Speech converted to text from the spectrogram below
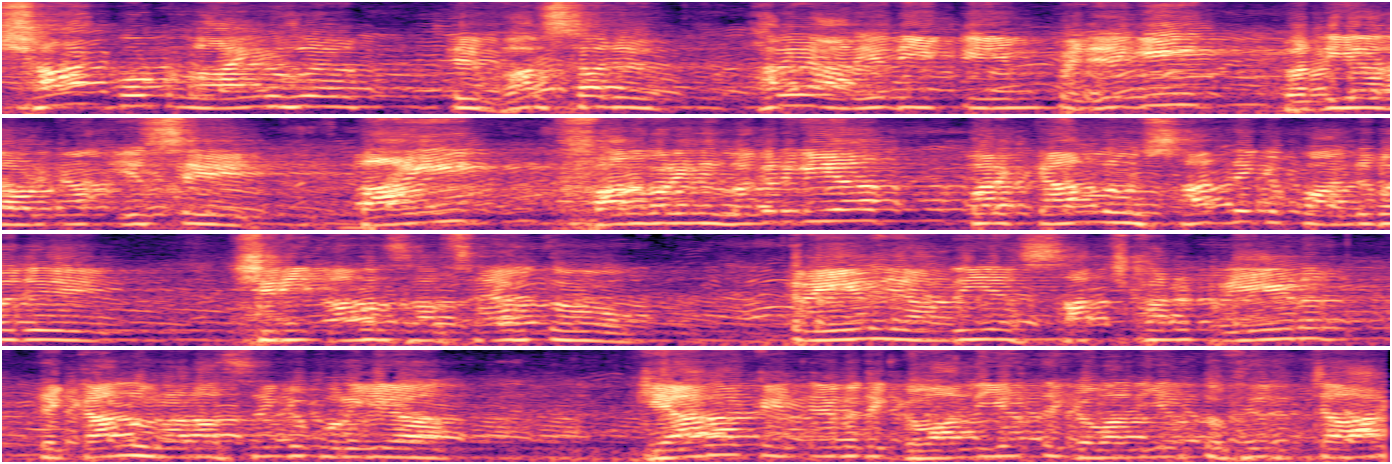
ਸ਼ਾਹਕੋਟ ਲਾਇਨਜ਼ ਤੇ ਵਰਸਜ ਹਰਿਆਣੇ ਦੀ ਟੀਮ ਭਿੜੇਗੀ। ਵੱਡੀਆਂ ਰੌਣਕਾਂ ਇਸੇ 22 ਫਰਵਰੀ ਨੂੰ ਲੱਗਣਗੀਆਂ। ਪਰ ਕੱਲ ਨੂੰ 5:30 ਵਜੇ ਸ਼੍ਰੀ ਅੰਮ੍ਰਿਤਸਰ ਸਾਹਿਬ ਤੋਂ ਟ੍ਰੇਨ ਜਾਂਦੀ ਹੈ, ਸੱਚਖੰਡ ਟ੍ਰੇਨ ਤੇ ਕੱਲ ਨੂੰ ਰਾਣਾ ਸਿੰਘਪੁਰੀਆ 11 ਘੰਟੇ ਵਿੱਚ ਗਵਾਲੀਅਰ ਤੇ ਗਵਾਲੀਅਰ ਤੋਂ ਫਿਰ 4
